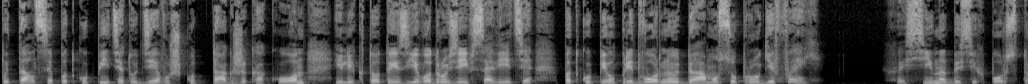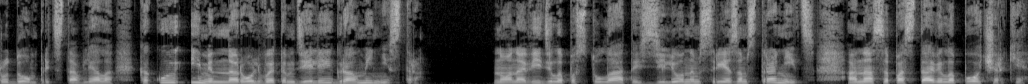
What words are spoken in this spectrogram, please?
пытался подкупить эту девушку так же, как он или кто-то из его друзей в совете подкупил придворную даму супруги Фэй? Хасина до сих пор с трудом представляла, какую именно роль в этом деле играл министр. Но она видела постулаты с зеленым срезом страниц. Она сопоставила почерки,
